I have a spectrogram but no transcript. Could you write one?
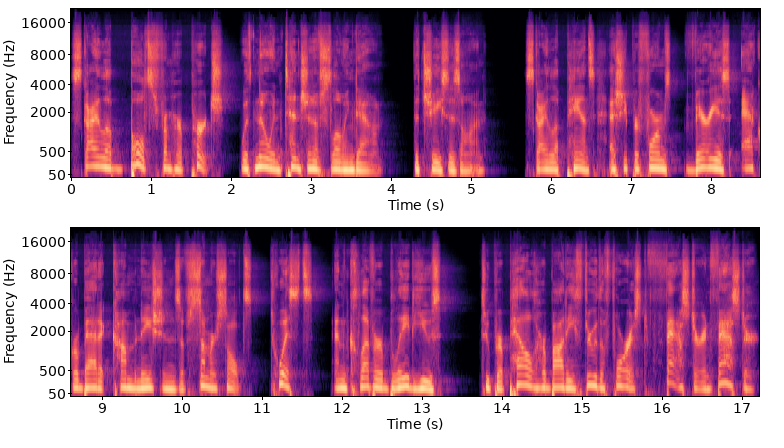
Skyla bolts from her perch with no intention of slowing down. The chase is on. Skyla pants as she performs various acrobatic combinations of somersaults, twists, and clever blade use to propel her body through the forest faster and faster.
